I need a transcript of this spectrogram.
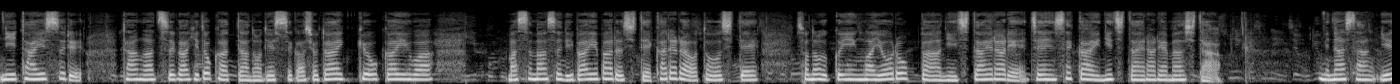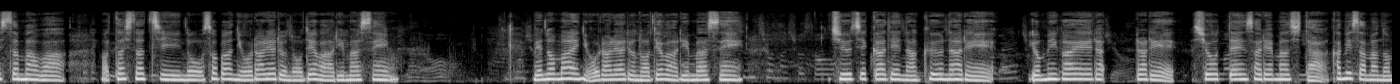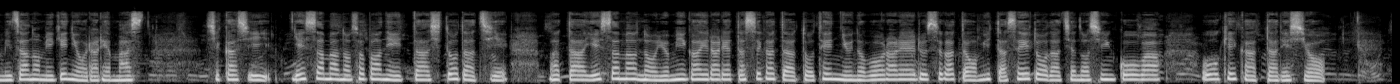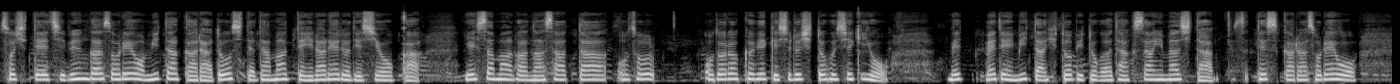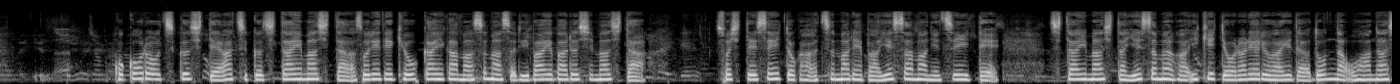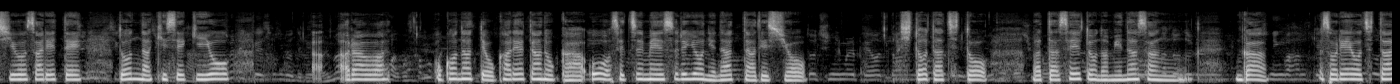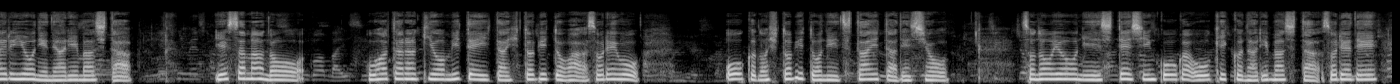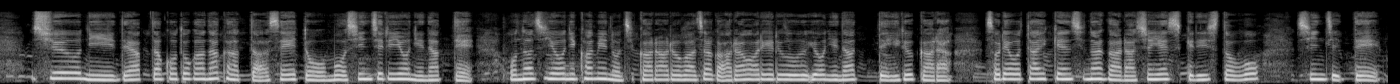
に対する弾圧がひどかったのですが、初代教会はますますリバイバルして彼らを通してその福音はヨーロッパに伝えられ全世界に伝えられました。皆さんイエス様は私たちのそばにおられるのではありません。目の前におられるのではありません。十字架で亡くなれ蘇られ昇天されました。神様の御座の右におられます。しかし、イエス様のそばにいた人たち、またイエス様の蘇られた姿と天に昇られる姿を見た生徒たちの信仰は大きかったでしょう。そして自分がそれを見たからどうして黙っていられるでしょうか。イエス様がなさった驚くべき印と不思議を目で見た人々がたくさんいました。ですからそれを心を尽くして熱く伝えました。それで教会がますますリバイバルしました。そして生徒が集まればイエス様について伝えました。イエス様が生きておられる間、どんなお話をされて、どんな奇跡を表行っておかれたのかを説明するようになったでしょう。人たちと、また生徒の皆さんがそれを伝えるようになりました。イエス様のお働きを見ていた人々はそれを多くの人々に伝えたでしょう。そのようにして信仰が大きくなりました。それで、週に出会ったことがなかった生徒も信じるようになって、同じように神の力ある技が現れるようになっているから、それを体験しながら、主イエスキリストを信じて、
